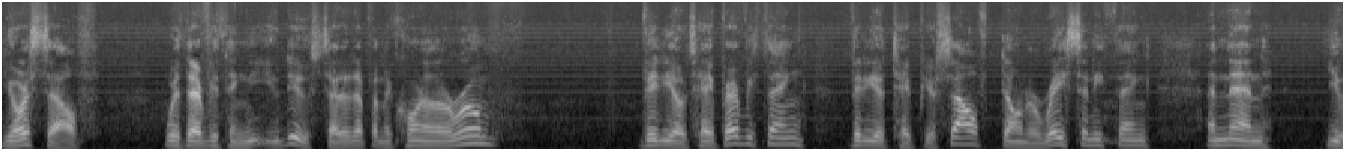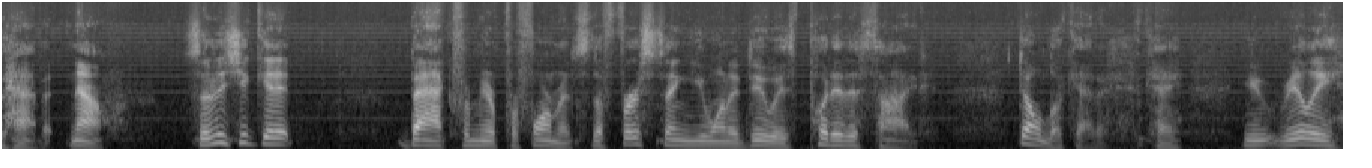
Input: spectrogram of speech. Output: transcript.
yourself with everything that you do. Set it up in the corner of the room, videotape everything, videotape yourself, don't erase anything, and then you have it. Now, as soon as you get it back from your performance, the first thing you want to do is put it aside. Don't look at it, okay? You really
